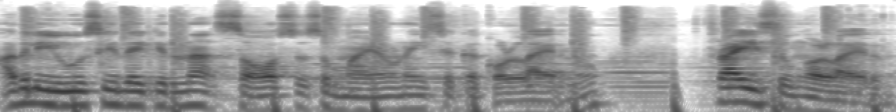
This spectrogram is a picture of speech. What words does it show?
അതിൽ യൂസ് ചെയ്തേക്കുന്ന സോസസും മയോണൈസൊക്കെ കൊള്ളായിരുന്നു. ഫ്രൈസും കൊള്ളായിരുന്നു.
